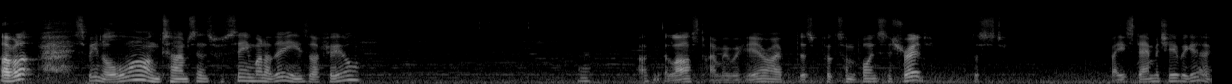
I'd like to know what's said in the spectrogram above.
Oh, Level up. It's been a long time since we've seen one of these, I feel. I think the last time we were here, I just put some points in shred. Just base damage, here we go.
